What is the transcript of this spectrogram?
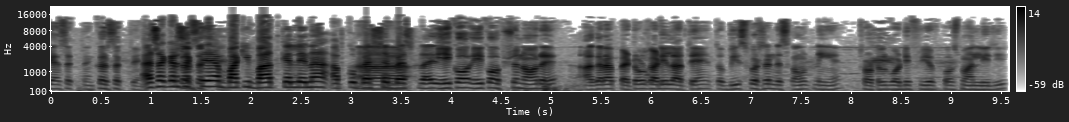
कह सकते हैं कर सकते हैं। ऐसा कर कर सकते सकते हैं। बाकी बात कर लेना आपको बेस्ट से बेस्ट प्राइस एक और एक ऑप्शन और है। अगर आप पेट्रोल गाड़ी लाते हैं तो 20 परसेंट डिस्काउंट नहीं है। Total body free of cost मान लीजिए।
